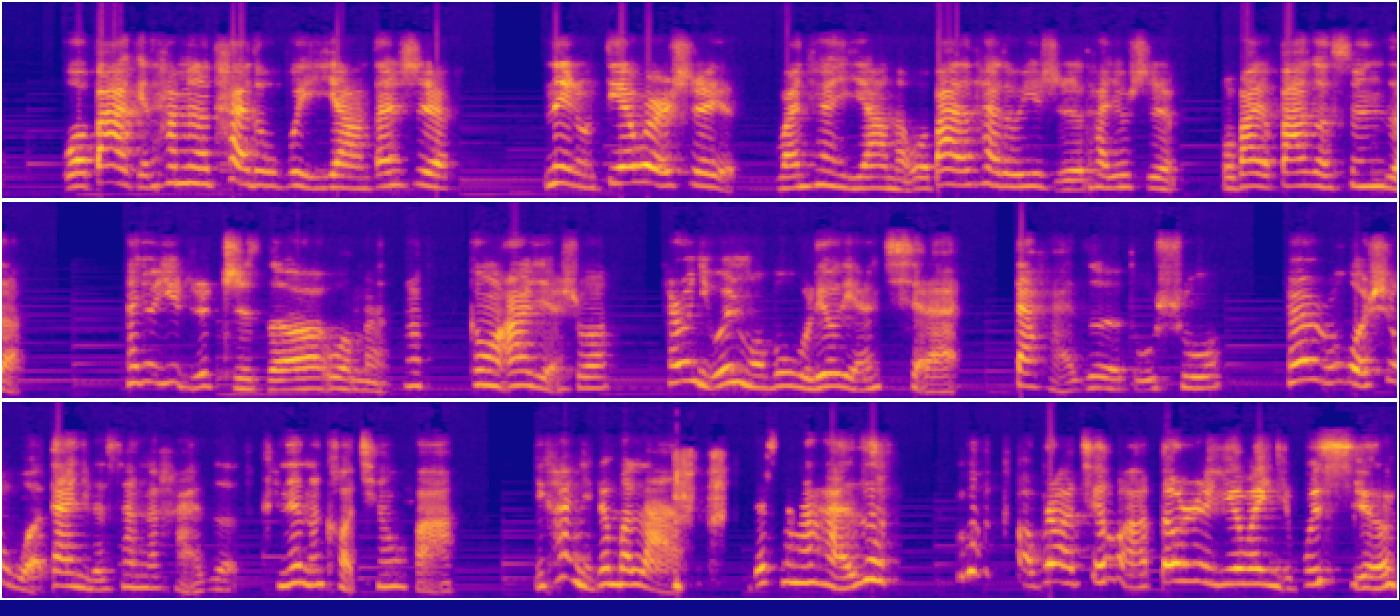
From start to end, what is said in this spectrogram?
我爸给他们的态度不一样，但是那种爹味儿是。完全一样的，我爸的态度一直，他就是我爸有八个孙子，他就一直指责我们。他跟我二姐说，他说你为什么不五六点起来带孩子读书？他说如果是我带你的三个孩子，肯定能考清华。你看你这么懒，你这三个孩子 考不上清华，都是因为你不行。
